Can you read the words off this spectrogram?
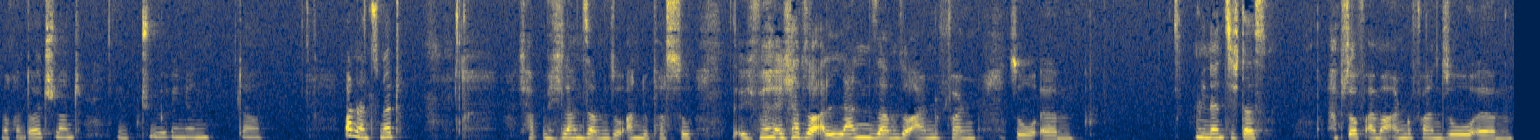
noch in Deutschland, in Thüringen, da. War ganz nett ich habe mich langsam so angepasst. So, ich ich habe so langsam so angefangen, so, ähm, wie nennt sich das? Habe so auf einmal angefangen, so, ähm,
